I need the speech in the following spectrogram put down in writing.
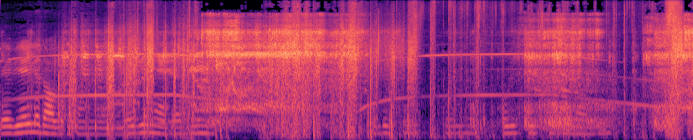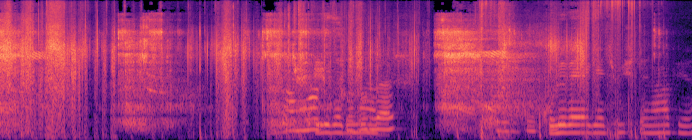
Levye ile daldık adamlara. Levye mi oldu? Burada bir şey polis, polis sesleri vardı. Ama Kulübede ne yap- Kulübeye geçmiş de ne yapıyor?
